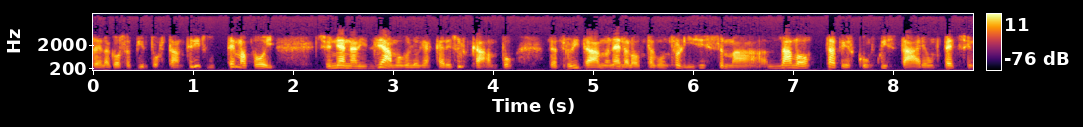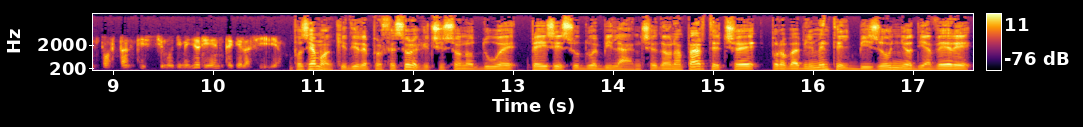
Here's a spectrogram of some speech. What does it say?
è la cosa più importante di tutte, ma poi se noi analizziamo quello che accade sul campo, la priorità non è la lotta contro l'ISIS, ma la lotta per conquistare un pezzo importantissimo di Medio Oriente che è la Siria. Possiamo anche dire, professore, che ci sono due pesi su due bilance. Da una parte c'è probabilmente il bisogno di avere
